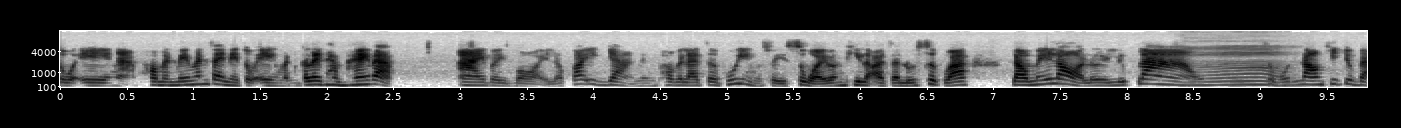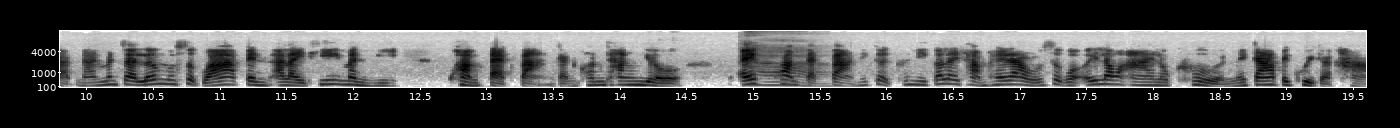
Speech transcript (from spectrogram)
ตัวเองอะพอมันไม่มั่นใจในตัวเองมันก็เลยทำให้แบบ อายบ่อย ๆ แล้วก็อีกอย่างหนึ่งพอเวลาเจอผู้หญิงสวยๆ บางทีเราอาจจะรู้สึกว่าเราไม่หล่อเลยหรือเปล่าอืมสมมติน้องคิดอยู่แบบนั้น มันจะเริ่มรู้สึกว่าเป็นอะไรที่มันมีความแตกต่างกันค่อนข้างเยอะ ไอ้ค่ะความแตกต่างที่เกิดขึ้นนี้ก็เลยทำให้เรารู้สึกว่าเอ้ยเราอายเราเขินไม่กล้าไปคุยกับเขา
